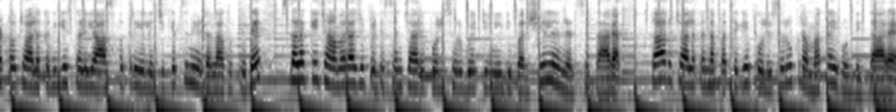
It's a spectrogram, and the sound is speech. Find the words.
ಆಟೋ ಚಾಲಕನಿಗೆ ಸ್ಥಳೀಯ ಆಸ್ಪತ್ರೆಯಲ್ಲಿ ಚಿಕಿತ್ಸೆ ನೀಡಲಾಗುತ್ತಿದೆ. ಸ್ಥಳಕ್ಕೆ ಚಾಮರಾಜಪೇಟೆ ಸಂಚಾರಿ ಪೊಲೀಸರು ಭೇಟಿ ನೀಡಿ ಪರಿಶೀಲನೆ ನಡೆಸಿದ್ದಾರೆ ಕಾರು ಚಾಲಕನ ಪತ್ತೆಗೆ ಪೊಲೀಸರು ಕ್ರಮ ಕೈಗೊಂಡಿದ್ದಾರೆ.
